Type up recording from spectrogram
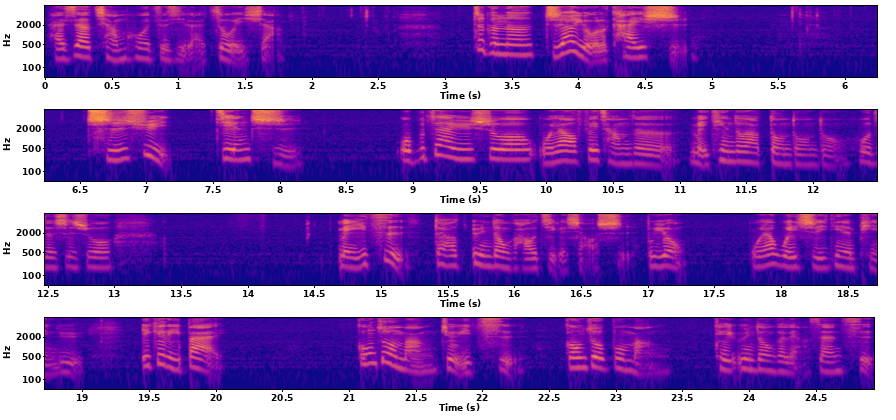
还是要强迫自己来做一下。这个呢，只要有了开始，持续坚持。我不在于说我要非常的每天都要动动动，或者是说每一次都要运动个好几个小时，不用，我要维持一定的频率，一个礼拜工作忙就一次，工作不忙可以运动个两三次，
